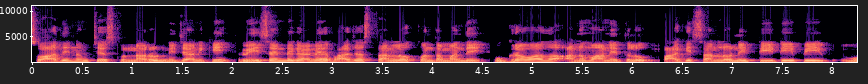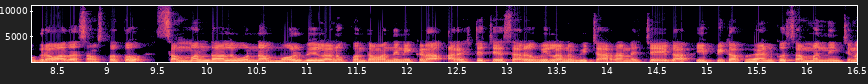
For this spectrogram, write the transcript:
స్వాధీనం స్వాధీనం చేసుకున్నారు. నిజానికి రీసెంట్ గానే రాజస్థాన్లో కొంతమంది ఉగ్రవాద అనుమానితులు పాకిస్తాన్లోని టీటీపీ ఉగ్రవాద సంస్థతో సంబంధాలు ఉన్న మౌల్వీలను కొంతమందిని ఇక్కడ అరెస్ట్ చేశారు. వీళ్ళను విచారణ చేయగా ఈ పికప్ వ్యాన్కు సంబంధించిన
